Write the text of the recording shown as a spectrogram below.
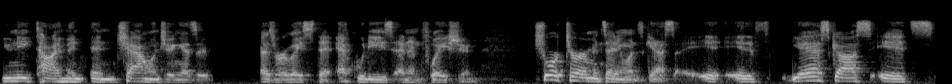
unique time and, challenging as it as it relates to equities and inflation. Short term, it's anyone's guess. If you ask us, it's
